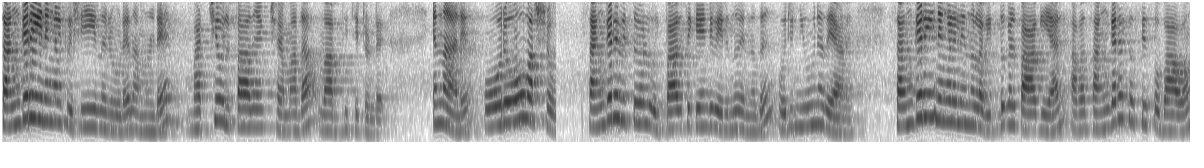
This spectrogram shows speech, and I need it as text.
സങ്കര ഇനങ്ങൾ കൃഷി ചെയ്യുന്നതിലൂടെ നമ്മളുടെ ഭക്ഷ്യ ഉൽപാദന ക്ഷമത വർദ്ധിച്ചിട്ടുണ്ട്. എന്നാൽ ഓരോ വർഷവും സങ്കര വിത്തുകൾ ഉൽപ്പാദിപ്പിക്കേണ്ടി വരുന്നു എന്നത് ഒരു ന്യൂനതയാണ്. സങ്കര ഇനങ്ങളിൽ നിന്നുള്ള വിത്തുകൾ പാകിയാൽ അവ സങ്കര സസ്യ സ്വഭാവം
